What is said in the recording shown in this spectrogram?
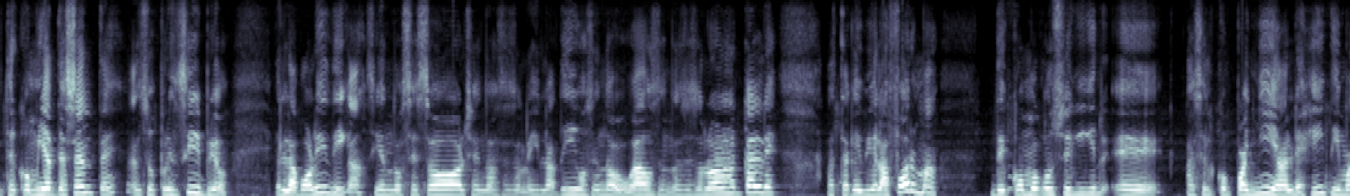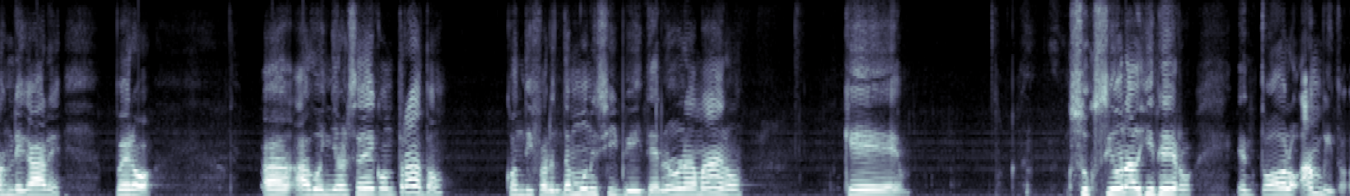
entre comillas, decente en sus principios, en la política, siendo asesor, siendo asesor legislativo, siendo abogado, siendo asesor a los alcaldes, hasta que vio la forma de cómo conseguir eh, hacer compañías legítimas, legales, pero a, adueñarse de contratos con diferentes municipios y tener una mano que succiona dinero en todos los ámbitos,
